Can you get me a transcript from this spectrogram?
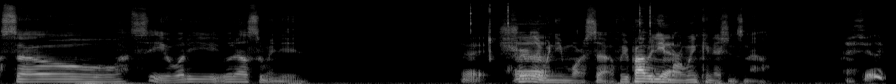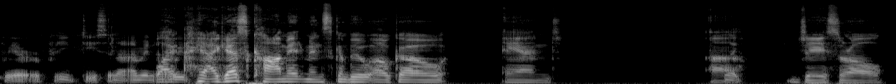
So let's see. What do you? What else do we need? Right. Surely Uh, we need more stuff. We probably need yeah. more win conditions now. I feel like we are pretty decent. I mean, Well, are we, I, I guess Comet, Minskambu, Oko, and uh, Like- Jace are all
